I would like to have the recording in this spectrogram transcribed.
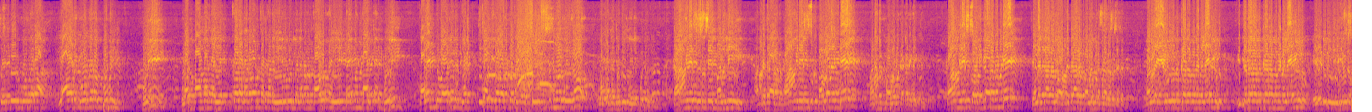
చెన్నూరు పోతారా యాడికి పోతారో పోండి. పోయి బ్రహ్మాండంగా ఎక్కడ కనబడితే అక్కడ ఏ ఊర్లో కనబడితే ఆ ఊర్లో ఏ టైం అంటే ఆ టైం పోయి కరెంటు వైర్లను గట్టిగా బిగబట్టుకొని చేస్తుందో లేదో ఒక దెబ్బతో తెలియపోతుంది కాంగ్రెస్ వస్తే మళ్ళీ అంధకారం కాంగ్రెస్ కు పవర్ అంటే మనకు పవర్ కట్ అవుతుంది కాంగ్రెస్ కు అధికారం అంటే తెలంగాణలో అంధకారం మళ్ళీ ఒకసారి వస్తుంది మళ్ళీ ఎరువుల అనుకారమైన లైన్లు ఇతరుల అనుకారమైన లైన్లు ఎదురు న్యూస్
